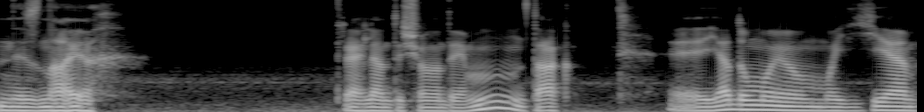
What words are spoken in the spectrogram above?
Не знаю. Треба глянути, що вона дає. М, так. Е, Я думаю, моє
